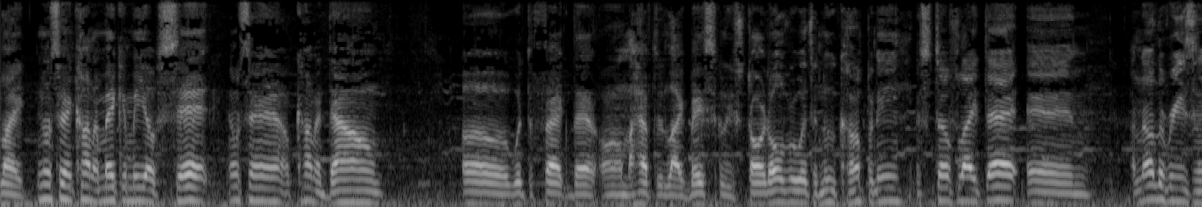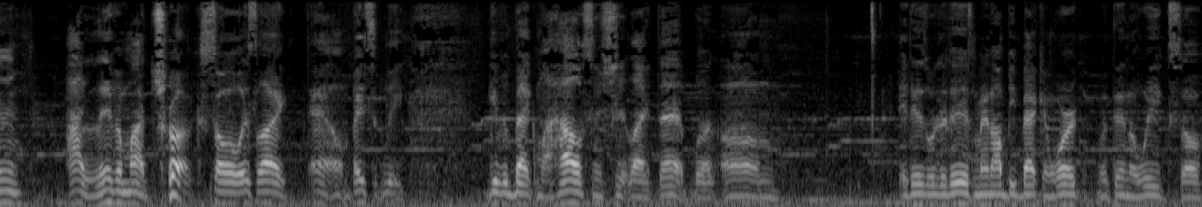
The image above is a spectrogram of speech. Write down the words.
like you know what I'm saying, kind of making me upset. You know what I'm saying? I'm kind of down uh, with the fact that um, I have to like basically start over with a new company and stuff like that. And another reason I live in my truck. So it's like, damn, I'm basically giving back my house and shit like that. But um, it is what it is, man. I'll be back in work within a week. So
